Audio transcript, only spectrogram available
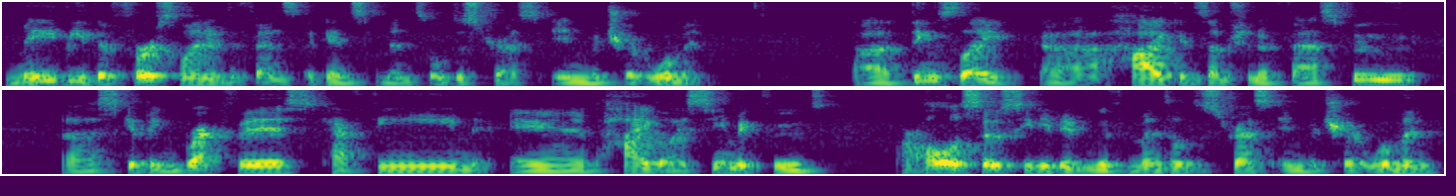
may be the first line of defense against mental distress in mature women. Uh, things like uh, high consumption of fast food, uh, skipping breakfast, caffeine, and high glycemic foods are all associated with mental distress in mature women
